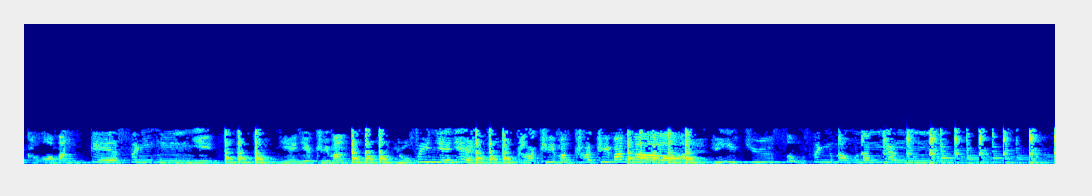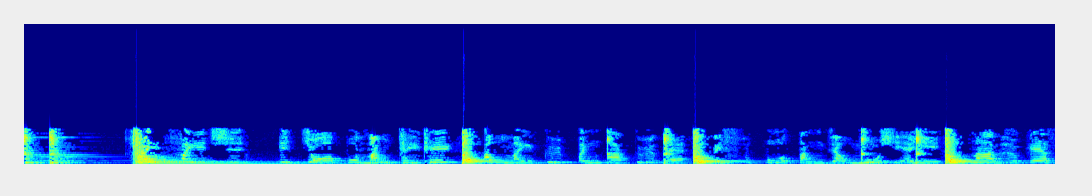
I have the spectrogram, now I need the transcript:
如该靠门该生意。年年开门，岳飞年年卡开门，卡开门啊！一句手声老能应，飞飞起一脚步忙推开，阿妹举本啊举在，被虎豹当叫木鞋衣，那是该手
